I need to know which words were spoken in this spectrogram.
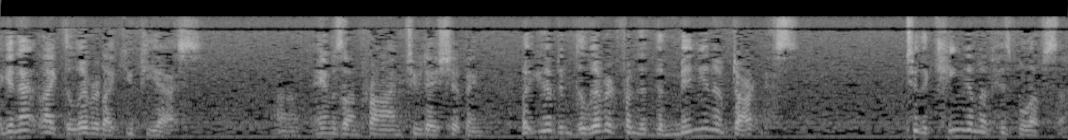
Again, not like delivered like UPS, uh, Amazon Prime, two day shipping, but you have been delivered from the dominion of darkness to the kingdom of his beloved Son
